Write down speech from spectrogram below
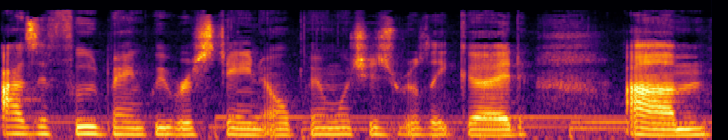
as a food bank, we were staying open, which is really good. Um,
